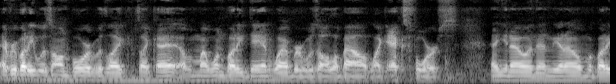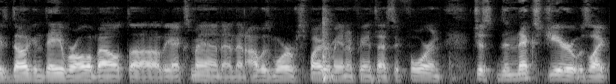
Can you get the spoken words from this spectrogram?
everybody was on board with like like I, my one buddy Dan Weber was all about like X Force. And you know, and then you know, my buddies Doug and Dave were all about uh, the X Men, and then I was more of Spider Man and Fantastic Four. And just the next year, it was like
